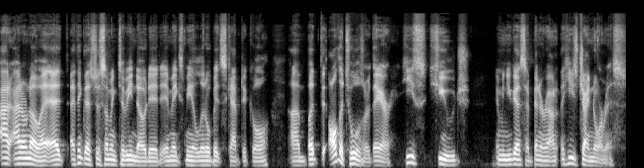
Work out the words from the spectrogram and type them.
I, I don't know. I, I think that's just something to be noted. It makes me a little bit skeptical. Um, but the, all the tools are there. He's huge. I mean, you guys have been around. He's ginormous.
